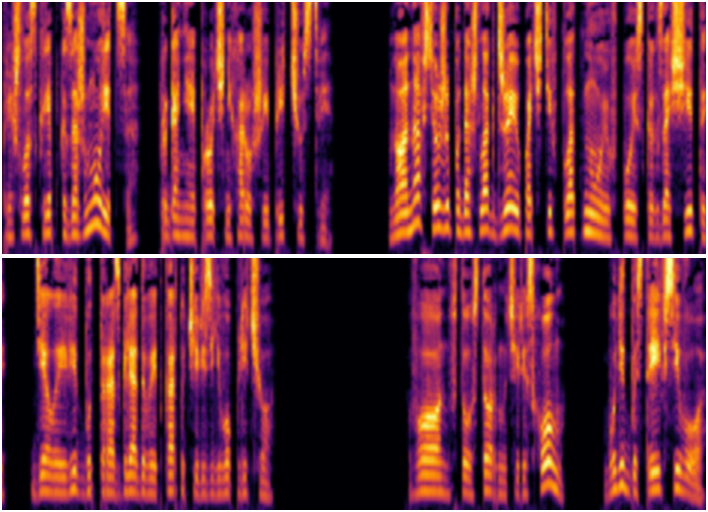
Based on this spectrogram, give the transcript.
Пришлось крепко зажмуриться, прогоняя прочь нехорошие предчувствия. Но она все же подошла к Джею почти вплотную в поисках защиты, делая вид, будто разглядывает карту через его плечо. Вон, в ту сторону через холм, Будет быстрее всего.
